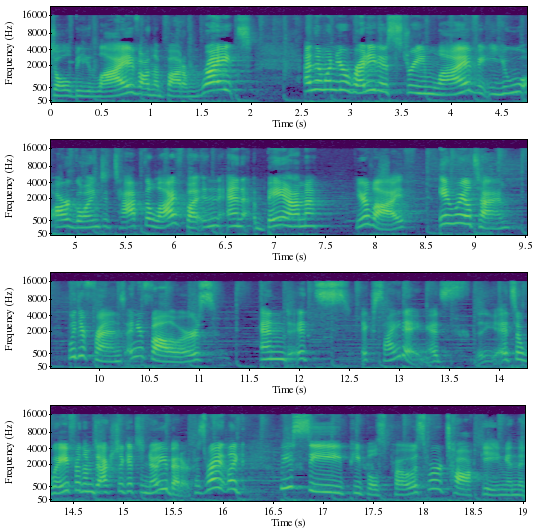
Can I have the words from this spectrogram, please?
Dolby Live on the bottom right. And then when you're ready to stream live, you are going to tap the live button and bam, you're live in real time with your friends and your followers. And it's exciting. It's it's a way for them to actually get to know you better. Because right, like we see people's posts, we're talking in the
